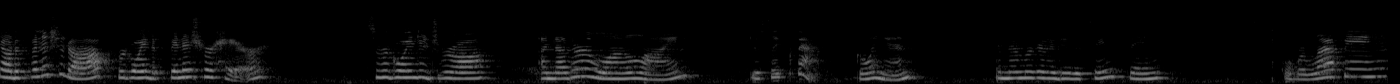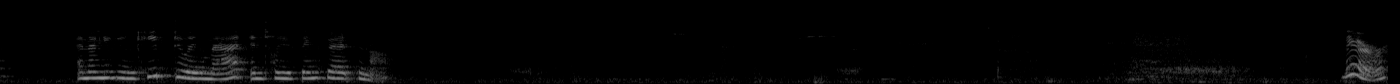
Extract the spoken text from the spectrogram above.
Now to finish it off, we're going to finish her hair. So we're going to draw another line, just like that, going in. And then we're going to do the same thing, overlapping, and then you can keep doing that until you think that it's enough. There.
